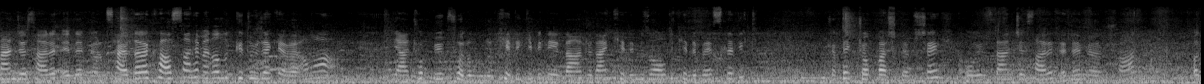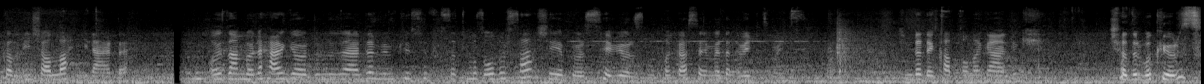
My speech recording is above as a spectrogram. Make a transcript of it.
ben cesaret edemiyorum. Serdar'a kalsa hemen alıp götürecek eve ama yani çok büyük sorumluluk. Kedi gibi değil. Daha önceden kedimiz oldu. Kedi besledik. Köpek çok başka bir şey. O yüzden cesaret edemiyorum şu an. Bakalım inşallah ileride. O yüzden böyle her gördüğümüz yerde mümkünse fırsatımız olursa şey yapıyoruz, seviyoruz. Mutlaka sevmeden eve gitmeyiz. Şimdi de Decathlon'a geldik. Çadır bakıyoruz.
